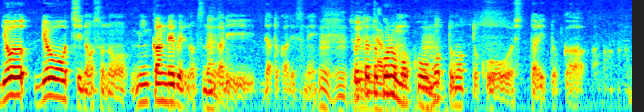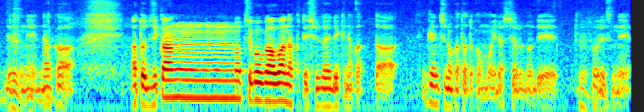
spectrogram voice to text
領領地のその民間レベルのつながりだとかですね、そういったところもこう、もっともっとこう知ったりとかですね、なんかあと時間の都合が合わなくて取材できなかった現地の方とかもいらっしゃるので、うん、そうですね、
